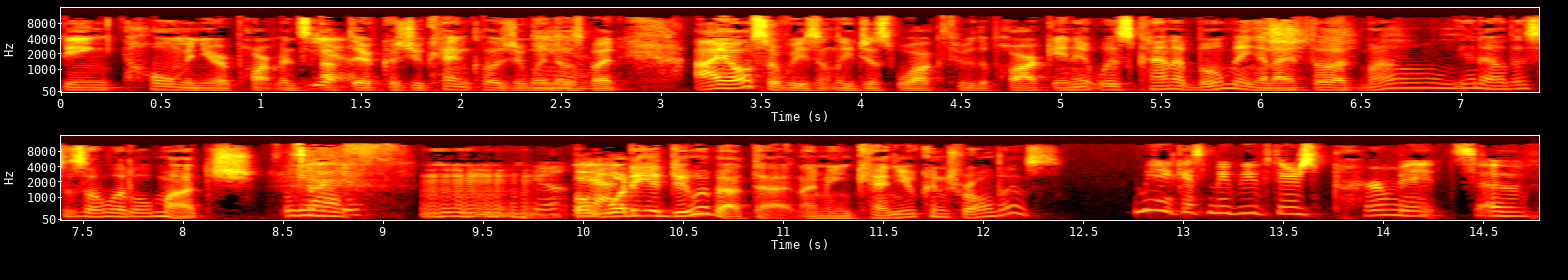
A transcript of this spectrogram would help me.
being home in your apartments Yeah. up there because you can close your windows. Yeah. But I also recently just walked through the park and it was kind of booming, and I thought, well, you know, this is a little much. yes. But Yeah. what do you do about that? I mean, can you control this? I mean, I guess maybe if there's permits of,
